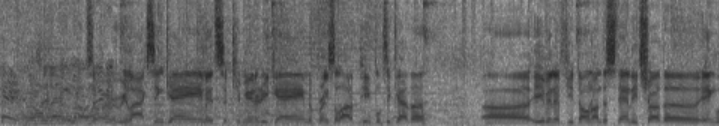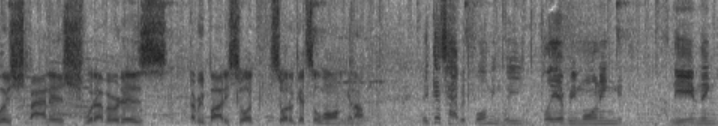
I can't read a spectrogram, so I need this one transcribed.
It's a very relaxing game. It's a community game. It brings a lot of people together. Uh, even if you don't understand each other, English, Spanish, whatever it is, everybody sort sort of gets along, you know. It gets habit forming. We play every morning, in the evening.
